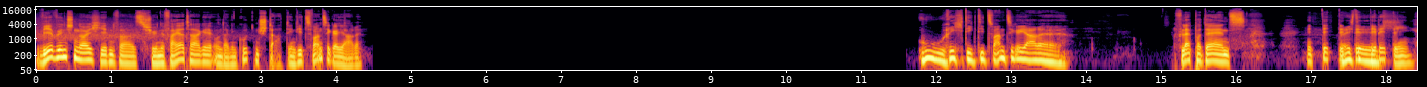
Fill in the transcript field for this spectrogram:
Wir wünschen euch jedenfalls schöne Feiertage und einen guten Start in die 20er Jahre. Uh, richtig, die 20er Jahre. Flapper Dance. Richtig.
